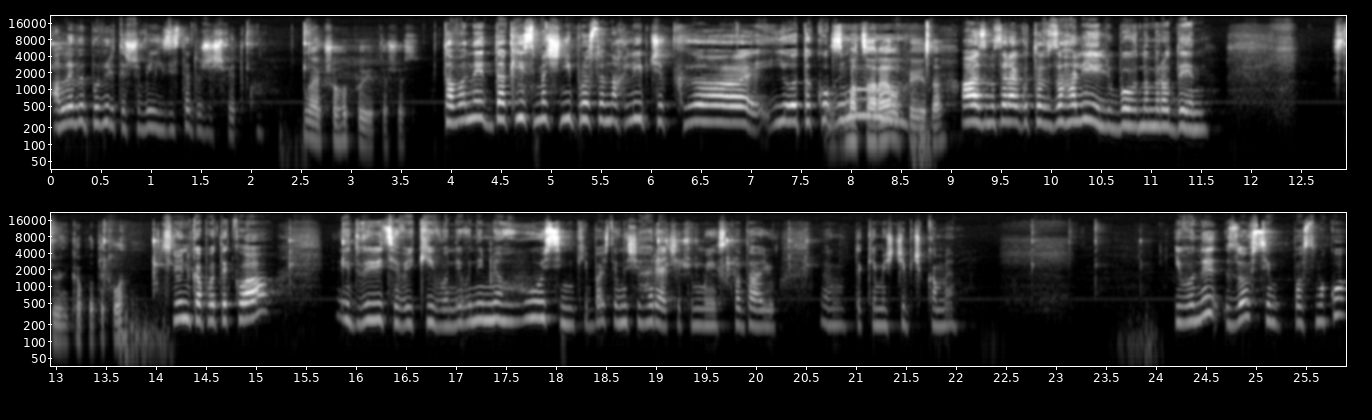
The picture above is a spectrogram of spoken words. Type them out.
Але ви повірте, що ви їх з'їсте дуже швидко. Ну, якщо готуєте щось. Та вони такі смачні, просто на хлібчик е, і отако. З м. моцарелкою, так? Да? А, з моцарелкою то взагалі любов номер один. Слюнька потекла. Слюнька потекла. І дивіться, в які вони. Вони м'ягусінькі. Бачите, вони ще гарячі, тому їх складаю е, такими щіпчиками. І вони зовсім по смаку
